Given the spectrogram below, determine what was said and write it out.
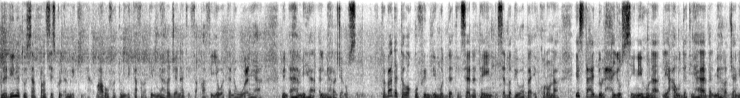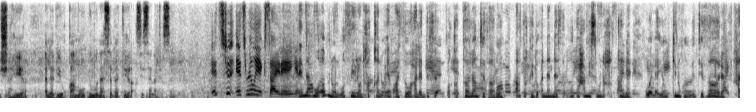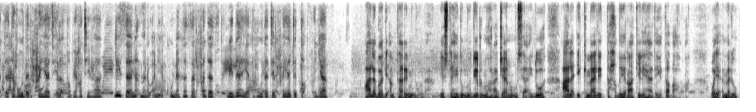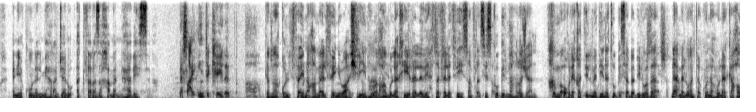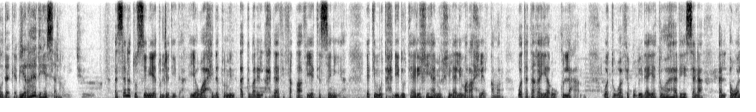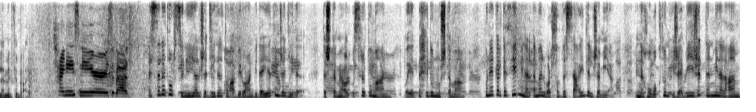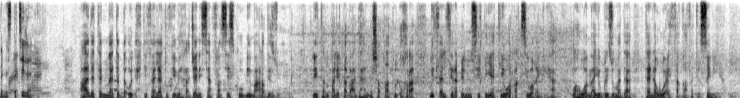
مدينة سان فرانسيسكو الأمريكية معروفة بكثرة المهرجانات الثقافية وتنوعها من أهمها المهرجان الصيني. فبعد توقف لمدة سنتين بسبب وباء كورونا يستعد الحي الصيني هنا لعودة هذا المهرجان الشهير الذي يقام بمناسبة رأس السنة الصينية. إنه أمر مثير حقا ويبعث على الدفء وقد طال انتظاره. أعتقد أن الناس متحمسون حقا ولا يمكنهم الانتظار حتى تعود الحياة إلى طبيعتها. لذا نأمل أن يكون هذا الحدث بداية عودة الحياة الطبيعية. على بعد أمتار من هنا يجتهد مدير المهرجان ومساعدوه على إكمال التحضيرات لهذه التظاهرة ويأمل أن يكون المهرجان أكثر زخما هذه السنة. كما قلت فإن عام 2020 هو العام الأخير الذي احتفلت فيه سان فرانسيسكو بالمهرجان. ثم أغلقت المدينة بسبب الوباء. نأمل أن تكون هناك عودة كبيرة هذه السنة. السنة الصينية الجديدة هي واحدة من أكبر الأحداث الثقافية الصينية. يتم تحديد تاريخها من خلال مراحل القمر وتتغير كل عام وتوافق بدايتها هذه السنة الأول من فبراير. Chinese New Year is about السنة الصينية الجديدة تعبر عن بدايات جديدة. تجتمع الأسرة معا ويتحد المجتمع. هناك الكثير من الأمل والحظ السعيد للجميع. إنه وقت إيجابي جدا من العام بالنسبة لنا. عادة ما تبدأ الاحتفالات في مهرجان سان فرانسيسكو بمعرض الزهور لتنطلق بعدها النشاطات الأخرى مثل الفرق الموسيقية والرقص وغيرها وهو ما يبرز مدى تنوع الثقافة الصينية.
